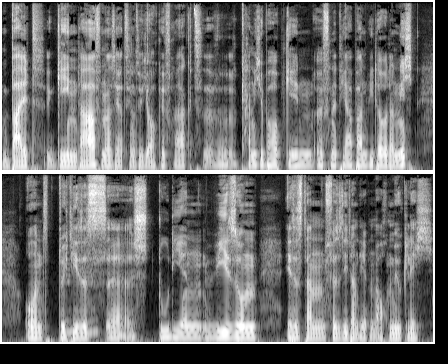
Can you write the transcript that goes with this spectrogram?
bald gehen darf. Ne? Sie hat sich natürlich auch gefragt, äh, kann ich überhaupt gehen, öffnet Japan wieder oder nicht? Und durch Mhm. dieses äh, Studienvisum ist es dann für sie dann eben auch möglich,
